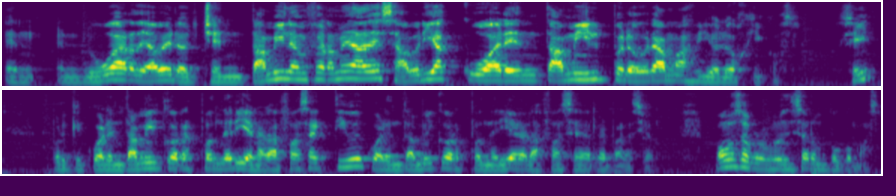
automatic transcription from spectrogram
en, lugar de haber 80.000 enfermedades, habría 40.000 programas biológicos. ¿Sí? Porque 40.000 corresponderían a la fase activa y 40.000 corresponderían a la fase de reparación. Vamos a profundizar un poco más.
